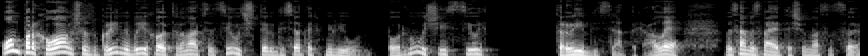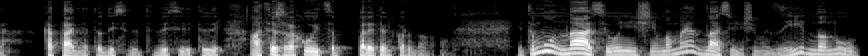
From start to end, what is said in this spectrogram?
Он порахував, що з України виїхало 13,4 мільйони. Повернули 6,3. Але ви самі знаєте, що у нас це катання туди-сюди, туди-сюди, туди, а це ж рахується перетин кордону. І тому на сьогоднішній момент, на сьогоднішній момент, згідно ну,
